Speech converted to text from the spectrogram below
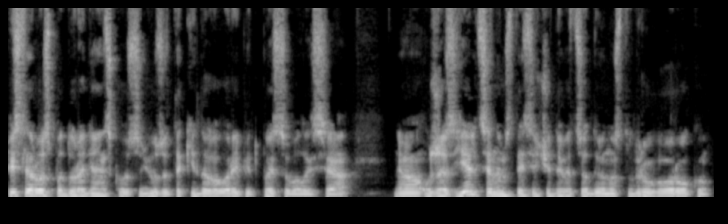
Після розпаду Радянського Союзу такі договори підписувалися е, уже з Єльциним з 1992 року.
